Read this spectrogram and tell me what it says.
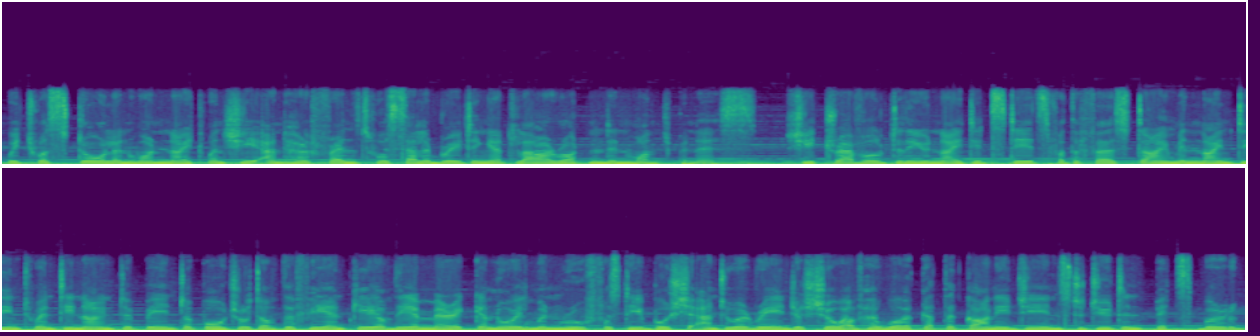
which was stolen one night when she and her friends were celebrating at La Rotonde in Montparnasse. She traveled to the United States for the first time in 1929 to paint a portrait of the fiancé of the American oilman Rufus T. Bush and to arrange a show of her work at the Carnegie Institute in Pittsburgh.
